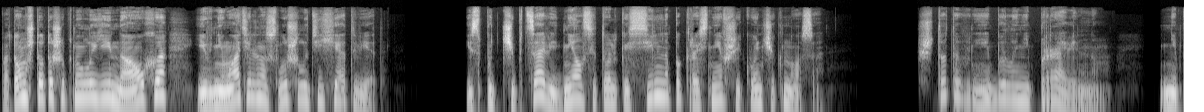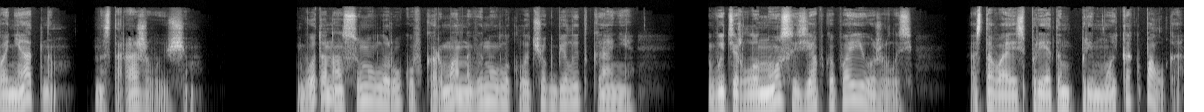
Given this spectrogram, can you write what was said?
Потом что-то шепнула ей на ухо и внимательно слушала тихий ответ. Из-под чепца виднелся только сильно покрасневший кончик носа. Что-то в ней было неправильным, непонятным, настораживающим. Вот она сунула руку в карман и вынула клочок белой ткани, вытерла нос и зябко поежилась, оставаясь при этом прямой, как палка.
